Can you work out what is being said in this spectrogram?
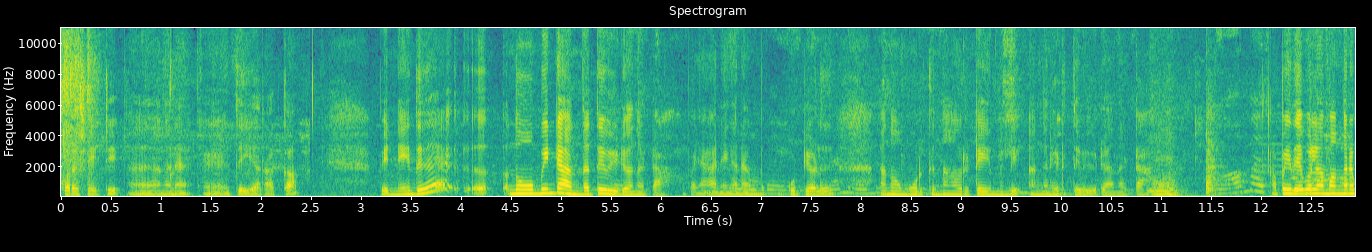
കുറേശ്ശായിട്ട് അങ്ങനെ തയ്യാറാക്കാം. പിന്നെ ഇത് നോമ്പിന്റെ അന്നത്തെ വീഡിയോ ആണ് കേട്ടോ അപ്പോൾ ഞാനിങ്ങനെ കുട്ടികൾ നോമ്പ് മുറിക്കുന്ന ആ ഒരു ടൈമിൽ അങ്ങനെ എടുത്ത വീഡിയോ ആണ് കേട്ടോ അപ്പോൾ ഇതേപോലെ നമ്മൾ അങ്ങനെ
